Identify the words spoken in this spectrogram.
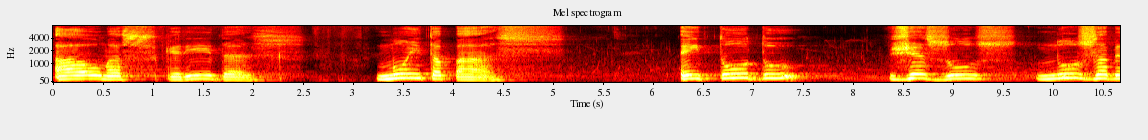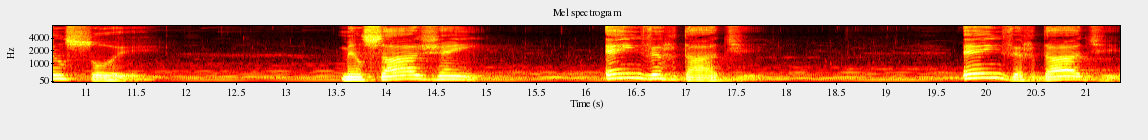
Almas queridas, muita paz. Em tudo Jesus nos abençoe. Mensagem em verdade. Em verdade,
